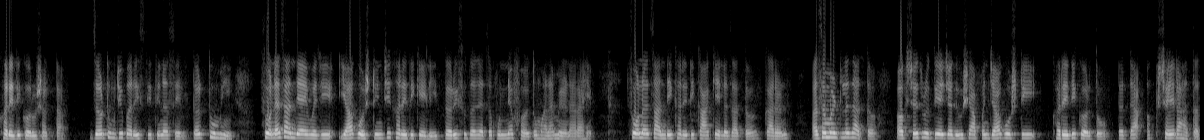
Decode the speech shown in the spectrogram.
खरेदी करू शकता. जर तुमची परिस्थिती नसेल तर तुम्ही सोन्या चांदीऐवजी या गोष्टींची खरेदी केली तरीसुद्धा त्याचं पुण्यफळ तुम्हाला मिळणार आहे. सोनं चांदी खरेदी का केलं जातं? कारण असं म्हटलं जातं अक्षय तृतीयेच्या दिवशी आपण ज्या गोष्टी खरेदी करतो तर त्या अक्षय राहतात.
